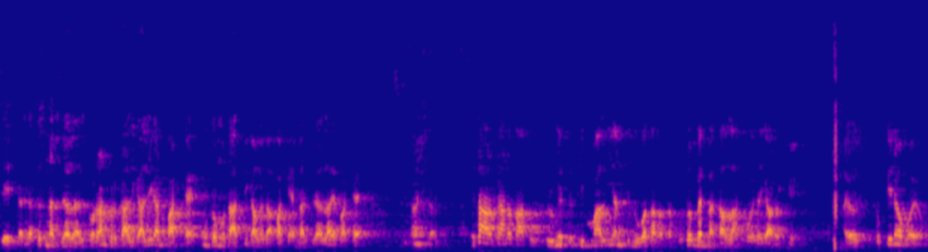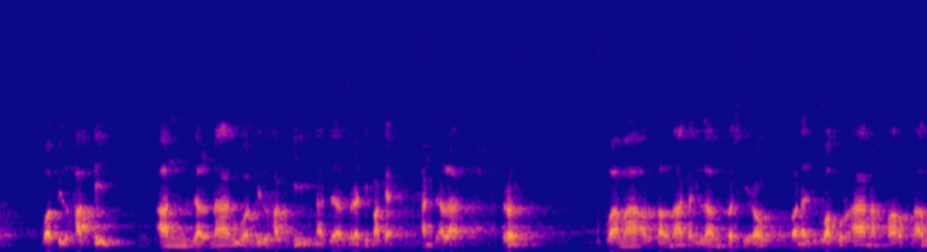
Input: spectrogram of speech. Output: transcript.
zaitan. Kados nazala Al-Qur'an berkali-kali kan pakai untuk mutasi kalau nggak pakai nazala ya pakai nazala. Misal harus anut aku, sebelumnya jadi malian di luar anut aku. So ben bantalah, pokoknya saya anut. Ayo bukti apa ya? Wabil haki anzalnahu wabil haki nazal. Berarti pakai anzala. Terus wa ma arsalna ka illa mubasyira wa nazil wa qur'anan faraqnahu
